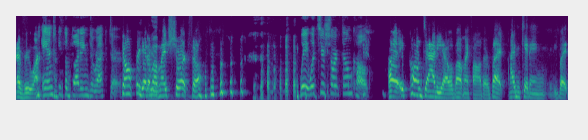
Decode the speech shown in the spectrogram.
everyone. And she's a budding director. Don't forget I mean- about my short film. Wait, what's your short film called? Uh, it's called Daddy-O about my father, but I'm kidding. But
